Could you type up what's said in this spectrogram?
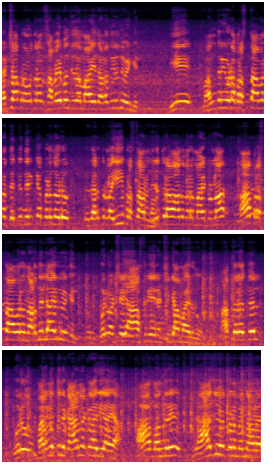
രക്ഷാപ്രവർത്തനം സമയബന്ധിതമായി നടന്നിരുന്നുവെങ്കിൽ ഈ മന്ത്രിയുടെ പ്രസ്താവന തെറ്റിദ്ധരിക്കപ്പെടുന്ന ഒരു തരത്തിലുള്ള ഈ പ്രസ്താവന നിരുത്തരവാദപരമായിട്ടുള്ള ആ പ്രസ്താവന നടന്നില്ലായിരുന്നുവെങ്കിൽ ഒരുപക്ഷെ ആ സ്ത്രീയെ രക്ഷിക്കാമായിരുന്നു. അത്തരത്തിൽ ഒരു മരണത്തിന് കാരണക്കാരിയായ ആ മന്ത്രി രാജിവെക്കണമെന്നാണ്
